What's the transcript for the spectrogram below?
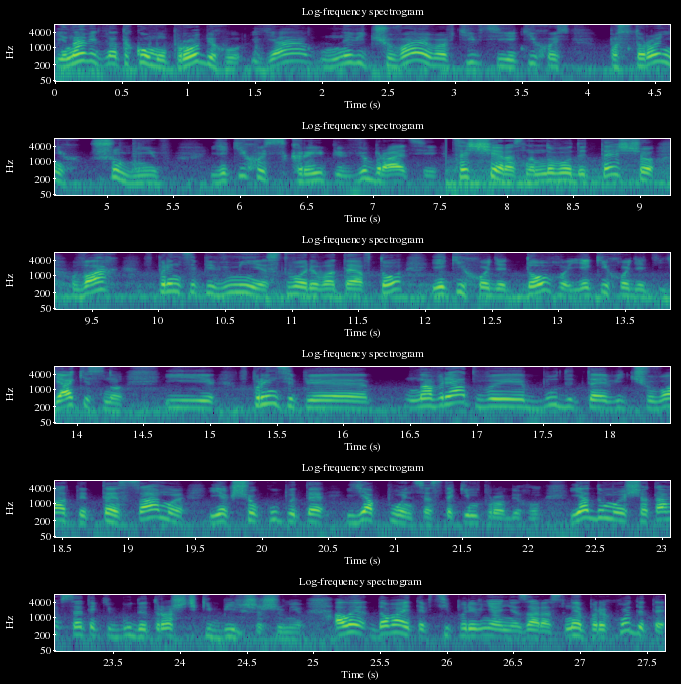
І навіть на такому пробігу я не відчуваю в автівці якихось посторонніх шумів, якихось скрипів, вібрацій. Це ще раз нам наводить те, що ваг в принципі вміє створювати авто, які ходять довго, які ходять якісно, і в принципі. Навряд ви будете відчувати те саме, якщо купите японця з таким пробігом. Я думаю, що там все-таки буде трошечки більше шумів. Але давайте в ці порівняння зараз не переходити.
